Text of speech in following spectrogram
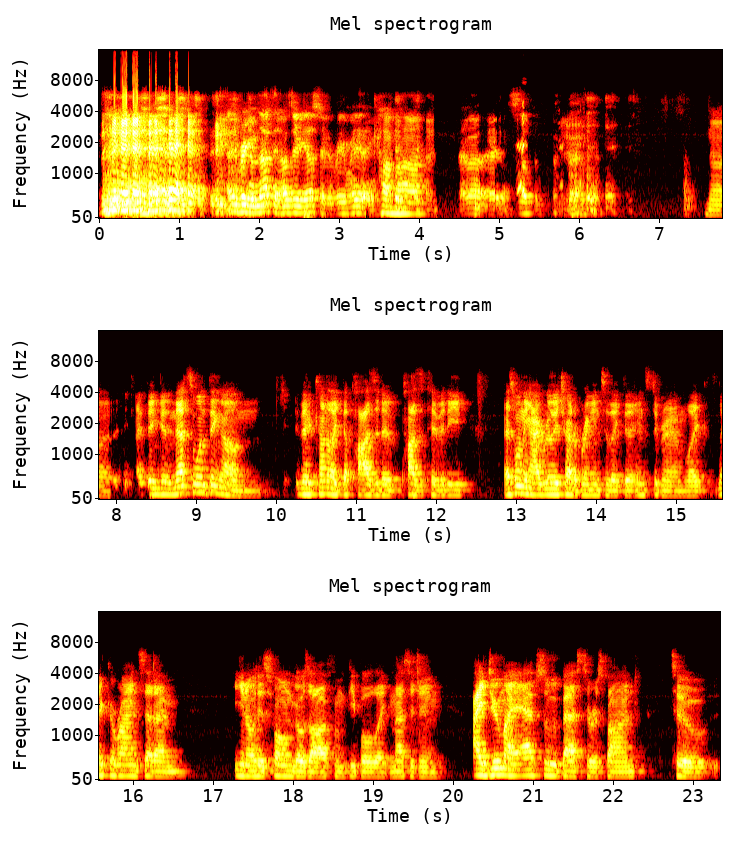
I didn't bring them nothing. I was there yesterday. I didn't bring him anything. Come on. I know, I'm slipping. Yeah. No, I think, and that's one thing. Um, the kind of like the positive positivity. That's one thing I really try to bring into like the Instagram. Like like Ryan said, I'm, you know, his phone goes off from people like messaging. I do my absolute best to respond to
